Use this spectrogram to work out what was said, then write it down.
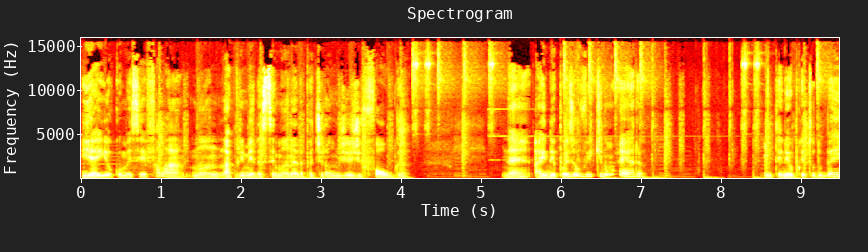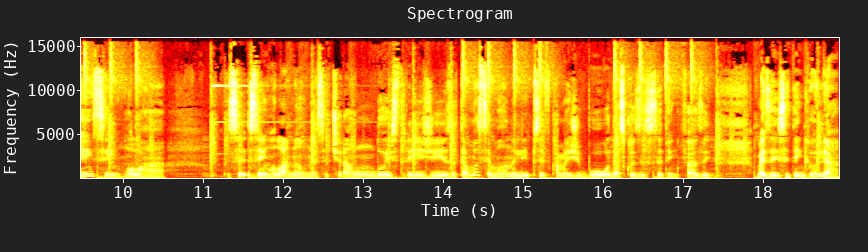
E aí eu comecei a falar, mano, a primeira semana era para tirar um dia de folga. Né? Aí depois eu vi que não era. Entendeu? Porque tudo bem se enrolar sem enrolar não, né? Você tirar um, dois, três dias, até uma semana ali pra você ficar mais de boa das coisas que você tem que fazer. Mas aí você tem que olhar.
